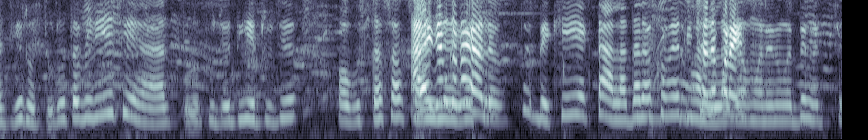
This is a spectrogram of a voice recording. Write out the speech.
আজকে রোদ্দুরও তো বেরিয়েছে আর পুরো পুজো দিয়ে টুজো অবস্থা সব দেখেই একটা আলাদা রকমের ভালো লাগা মনের মধ্যে হচ্ছে।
